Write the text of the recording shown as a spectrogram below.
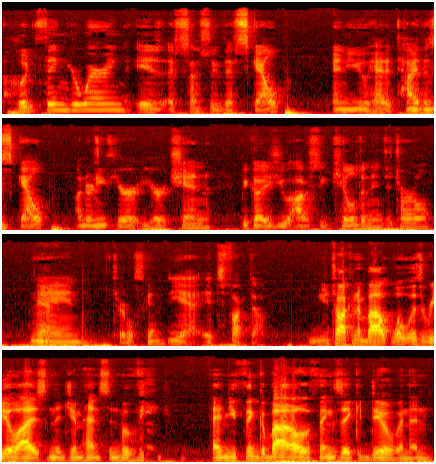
hood thing you're wearing is essentially the scalp, and you had to tie the Mhm. scalp underneath your your chin because you obviously killed a Ninja Turtle. Yeah. And turtle skin. Yeah, it's fucked up. you're talking about what was realized in the Jim Henson movie, and you think about all the things they could do, and then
